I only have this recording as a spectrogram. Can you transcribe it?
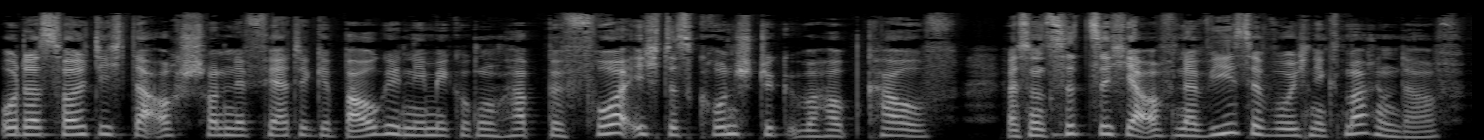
oder sollte ich da auch schon eine fertige Baugenehmigung haben, bevor ich das Grundstück überhaupt kaufe? Weil sonst sitze ich ja auf einer Wiese, wo ich nichts machen darf.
